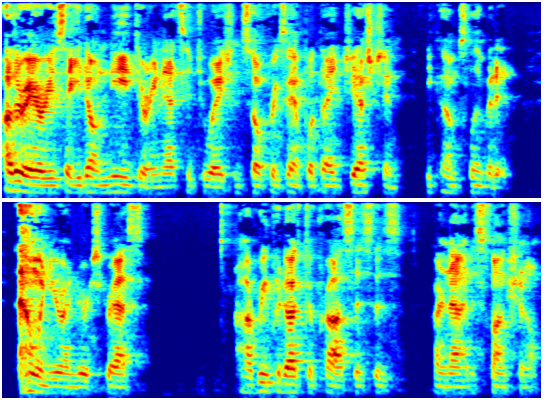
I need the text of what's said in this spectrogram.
other areas that you don't need during that situation. So, for example, digestion becomes limited when you're under stress uh, reproductive processes are not as functional.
